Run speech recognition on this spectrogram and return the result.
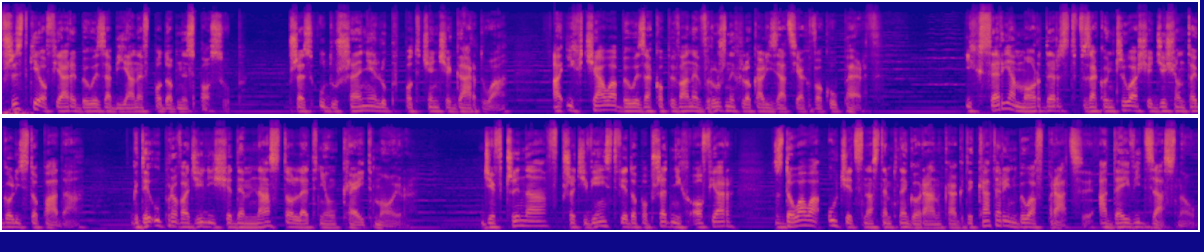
Wszystkie ofiary były zabijane w podobny sposób przez uduszenie lub podcięcie gardła, a ich ciała były zakopywane w różnych lokalizacjach wokół Perth. Ich seria morderstw zakończyła się 10 listopada, gdy uprowadzili 17-letnią Kate Moore. Dziewczyna, w przeciwieństwie do poprzednich ofiar, zdołała uciec następnego ranka, gdy Catherine była w pracy, a David zasnął.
